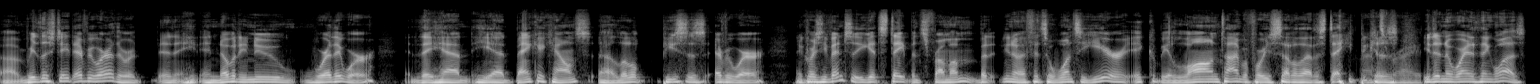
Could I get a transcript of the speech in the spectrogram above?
uh, real estate everywhere. There were, and, and nobody knew where they were. They had, he had bank accounts, uh, little pieces everywhere. And of course, eventually you get statements from them. But, you know, if it's a once a year, it could be a long time before you settle that estate because right. you didn't know where anything was.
